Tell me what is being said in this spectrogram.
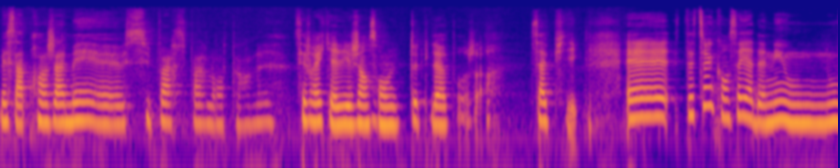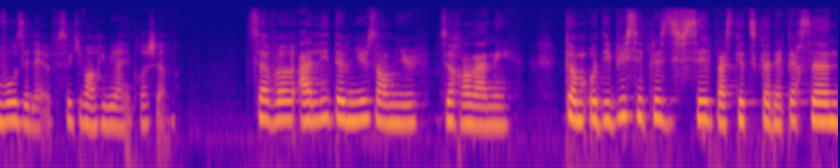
mais ça prend jamais euh, super, super longtemps. C'est vrai que les gens sont tous là pour genre s'appuyer. Euh, T'as-tu un conseil à donner aux nouveaux élèves, ceux qui vont arriver l'année prochaine? Ça va aller de mieux en mieux durant l'année. Comme au début, c'est plus difficile parce que tu connais personne,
